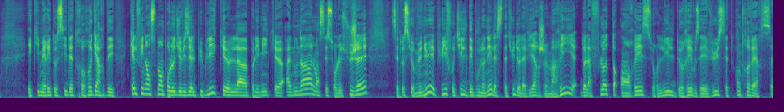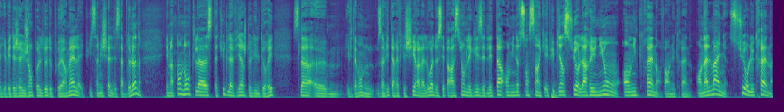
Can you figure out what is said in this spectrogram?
et qui méritent aussi d'être regardées. Quel financement pour l'audiovisuel public? La polémique Hanouna lancée sur le sujet. C'est aussi au menu. Et puis, faut-il déboulonner la statue de la Vierge Marie de la flotte en Ré sur l'île de Ré? Vous avez vu cette controverse. Il y avait déjà eu Jean-Paul II de Ploermel et puis Saint-Michel des Sables d'Olonne. Et maintenant, donc, la statue de la Vierge de l'île de Ré cela, euh, évidemment, nous invite à réfléchir à la loi de séparation de l'Église et de l'État en 1905. Et puis, bien sûr, la réunion en Ukraine, enfin en Ukraine, en Allemagne, sur l'Ukraine.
